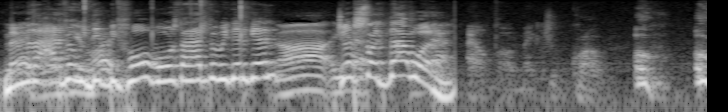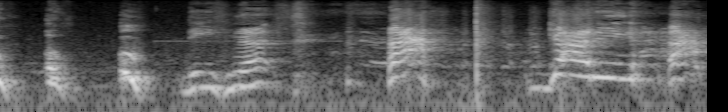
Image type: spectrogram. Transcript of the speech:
Remember Yeah, that advert we did right. before? What was that advert we did again? Ah, Just yeah. like that one. Alpha makes you grow. Oh, oh, oh, oh. These nuts. Got him.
